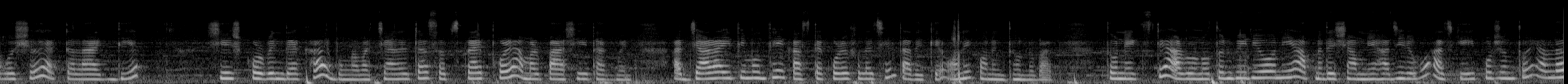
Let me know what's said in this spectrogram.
অবশ্যই একটা লাইক দিয়ে শেষ করবেন দেখা এবং আমার চ্যানেলটা সাবস্ক্রাইব করে আমার পাশেই থাকবেন। আর যারা ইতিমধ্যে এই কাজটা করে ফেলেছেন, তাদেরকে অনেক অনেক ধন্যবাদ। তো নেক্সটে আরও নতুন ভিডিও নিয়ে আপনাদের সামনে হাজির হব। আজকে এই পর্যন্তই। আল্লাহ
